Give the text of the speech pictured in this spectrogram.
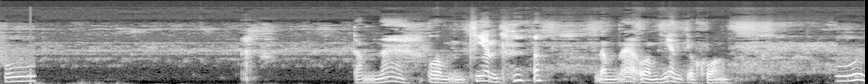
โอ้ดำหน้าอ้อมเทียนดำหน้าอ้อมเฮียนเจ้าของพุ่น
